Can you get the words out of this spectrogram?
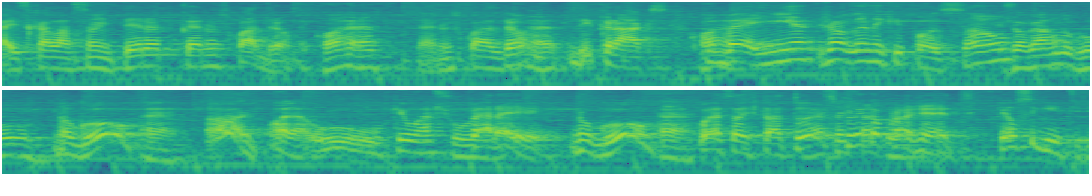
a escalação inteira é porque era um esquadrão. É correto. Era um esquadrão correto. de craques. Com Beinha jogando em que posição? Jogava no gol. No gol? É. Ah, Olha, o, o, que eu acho. Pera aí, no gol? É. Com essa estatura? Com essa Explica estatura. pra gente. Que é o seguinte:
